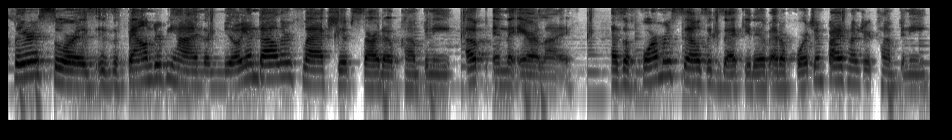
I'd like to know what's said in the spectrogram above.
Claire Soares is the founder behind the million dollar flagship startup company Up in the Air Life. As a former sales executive at a Fortune 500 company,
